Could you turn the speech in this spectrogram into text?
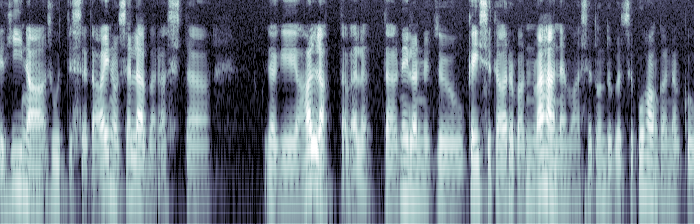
et Hiina suutis seda ainult sellepärast äh, kuidagi hallata veel, et äh, neil on nüüd ju case'ide arv on vähenemas ja tundub, et see puhang on nagu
